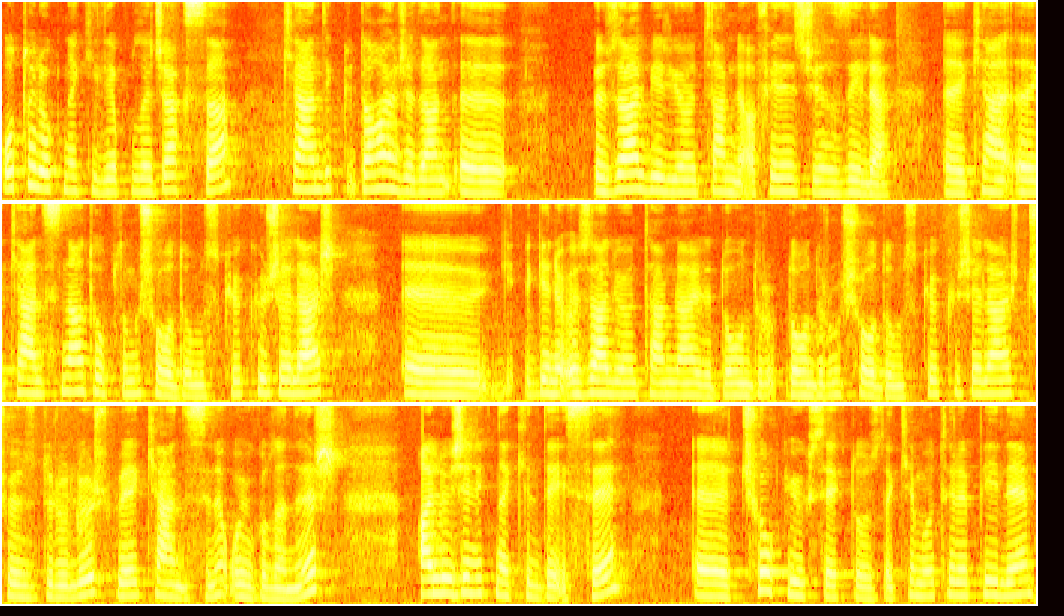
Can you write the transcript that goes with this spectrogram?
otolog nakil yapılacaksa kendi daha önceden özel bir yöntemle aferez cihazıyla ke- kendisinden toplamış olduğumuz kök hücreler e, gene özel yöntemlerle dondur, dondurmuş olduğumuz kök hücreler çözdürülür ve kendisine uygulanır. Allojenik nakilde ise e, çok yüksek dozda kemoterapi ile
